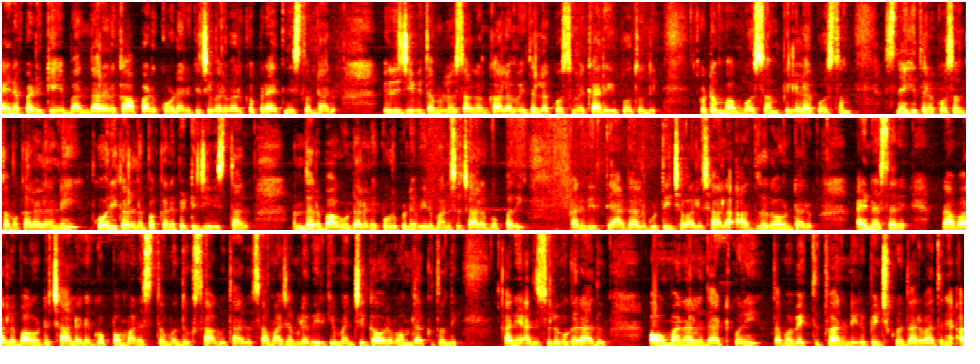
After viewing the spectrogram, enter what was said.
అయినప్పటికీ బంధాలను కాపాడుకోవడానికి చివరి వరకు ప్రయత్నిస్తుంటారు. వీరి జీవితంలో సగం కాలం ఇతరుల కోసమే కరిగిపోతుంది. కుటుంబం కోసం పిల్లల కోసం స్నేహితుల కోసం తమ కళలని కోరికలను పక్కన పెట్టి జీవిస్తారు. అందరూ బాగుండాలని కోరుకునే వీరి మనసు చాలా గొప్పది. కానీ వీరి త్యాగాలు గుర్తించే వాళ్ళు చాలా అరుదుగా ఉంటారు. అయినా సరే నా వాళ్ళు బాగుంటే చాలనే గొప్ప మనసుతో ముందుకు సాగుతారు. సమాజంలో వీరికి మంచి గౌరవం దక్కుతుంది. కానీ అది సులువుగా రాదు. అవమానాలను దాటుకొని తమ వ్యక్తిత్వాన్ని నిరూపించుకున్న తర్వాతనే ఆ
